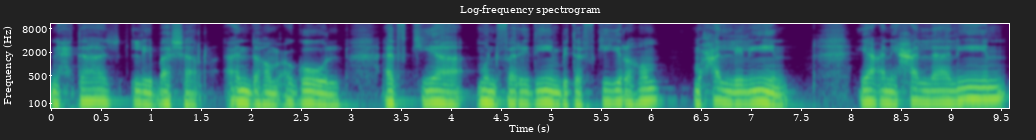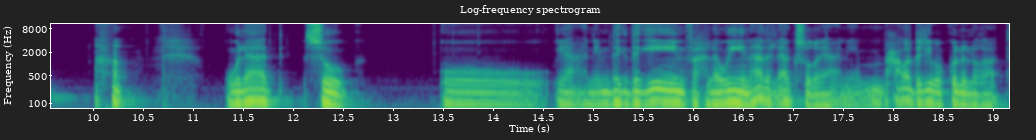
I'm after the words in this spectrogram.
نحتاج لبشر. عندهم عقول أذكياء منفردين بتفكيرهم محللين يعني حلالين. ولاد سوق ويعني مدقدقين فهلوين هذا اللي أقصده يعني. بحاول أجيبه بكل اللغات.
